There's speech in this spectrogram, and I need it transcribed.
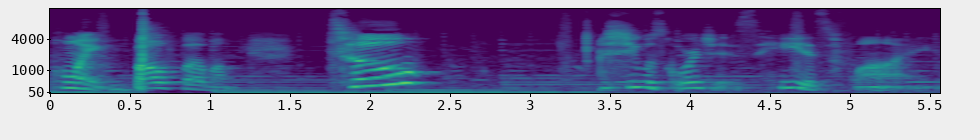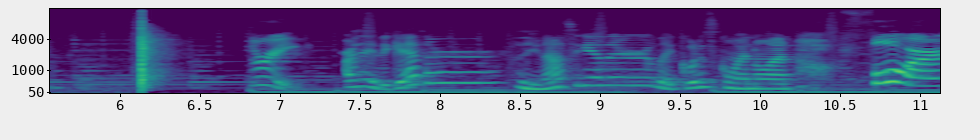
point, both of them. Two, she was gorgeous. He is fine. Three, are they together? Are they not together? Like, what is going on? Four,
